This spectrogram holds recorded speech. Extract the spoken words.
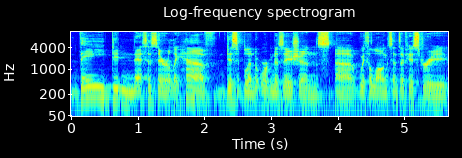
they didn't necessarily have disciplined organizations uh, with a long sense of history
